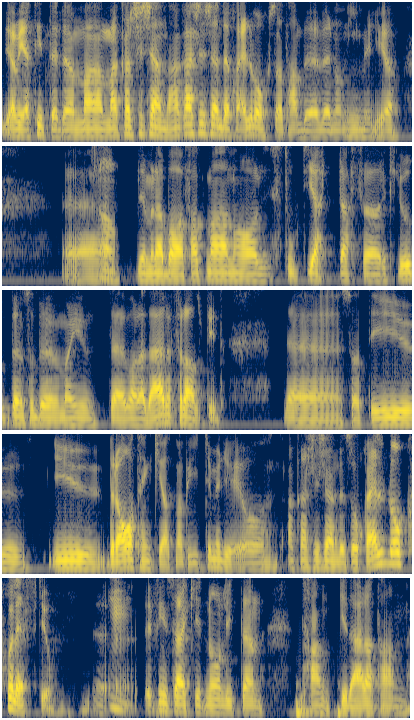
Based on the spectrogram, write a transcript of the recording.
jag vet inte, man, man kanske känner, han kanske kände själv också att han behöver någon ny miljö. Eh, Ja. Det menar bara för att man har stort hjärta för klubben så behöver man ju inte vara där för alltid. Eh, så att det är ju, det är ju bra tänker jag att man byter miljö och han kanske kände så själv och Skellefteå. Eh, Mm. Det finns säkert någon liten tanke där att han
